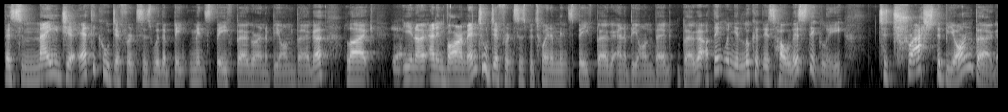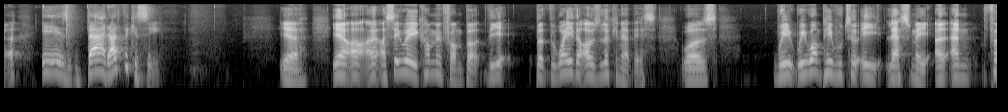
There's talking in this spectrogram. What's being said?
There's some major ethical differences with a big minced beef burger and a Beyond Burger, like yeah. you know, and environmental differences between a minced beef burger and a Beyond Burger. I think when you look at this holistically, to trash the Beyond Burger is bad advocacy. Yeah, yeah, I, I see where you're coming from, but the but the way that I was looking at this was we we want people to eat less meat. And, and for,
